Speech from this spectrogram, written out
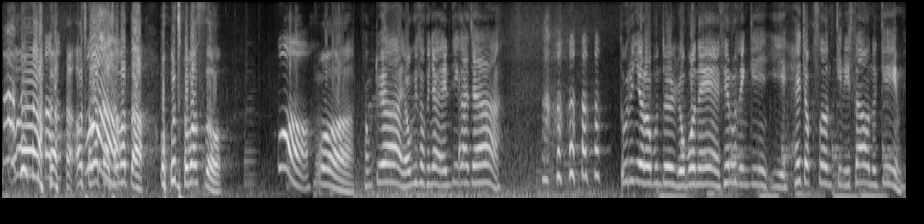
어, 어 잡았다 우와. 잡았다. 어 잡았어. 우와. 우와 경두야 여기서 그냥 엔딩하자. 또린 여러분들 요번에 새로 생긴 이 해적선끼리 싸우는 게임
